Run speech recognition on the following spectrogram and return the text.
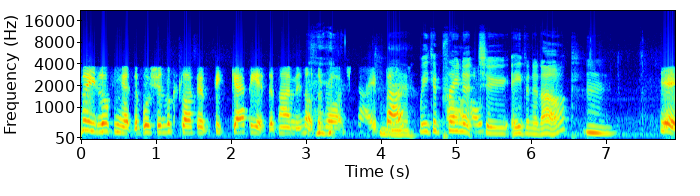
That me looking at the bush, it looks like a bit gappy at the moment, not the right shape. But Yeah. Well, you could prune Oh, it I'll- to even it up. yeah.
